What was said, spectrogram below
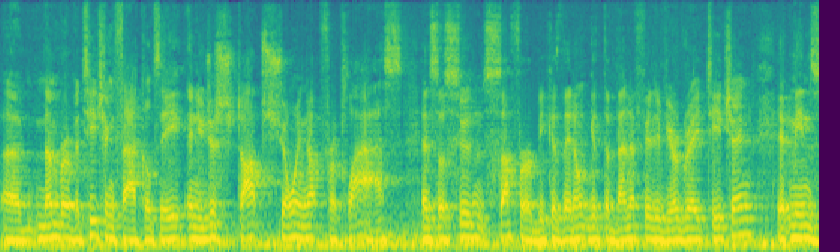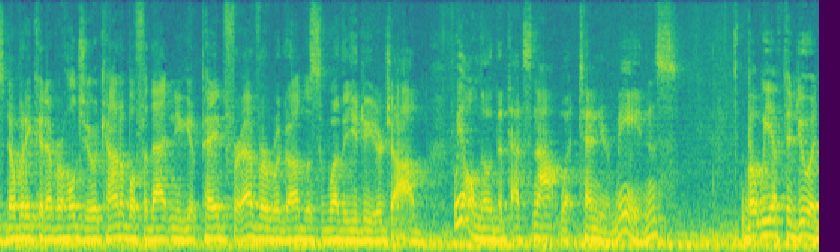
a member of a teaching faculty and you just stop showing up for class, and so students suffer because they don't get the benefit of your great teaching, it means nobody could ever hold you accountable for that and you get paid forever regardless of whether you do your job. We all know that that's not what tenure means. But we have to do a,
